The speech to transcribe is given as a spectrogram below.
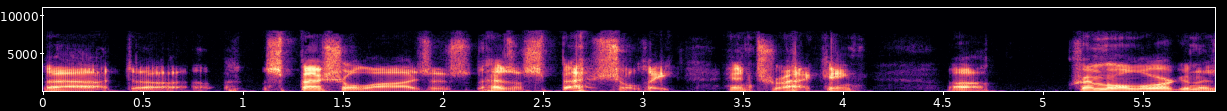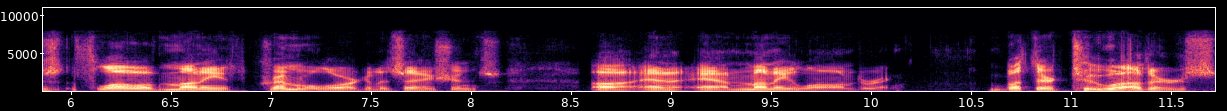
that uh, specializes, has a specialty in tracking uh, criminal organiz- flow of money, criminal organizations, uh, and, and money laundering. But there are two others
